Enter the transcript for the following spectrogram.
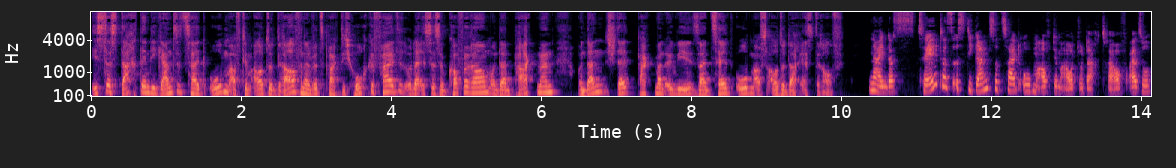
ist das Dach denn die ganze Zeit oben auf dem Auto drauf und dann wird es praktisch hochgefaltet oder ist es im Kofferraum und dann parkt man und dann stellt, packt man irgendwie sein Zelt oben aufs Autodach erst drauf? Nein, das Zelt, das ist die ganze Zeit oben auf dem Autodach drauf. Also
